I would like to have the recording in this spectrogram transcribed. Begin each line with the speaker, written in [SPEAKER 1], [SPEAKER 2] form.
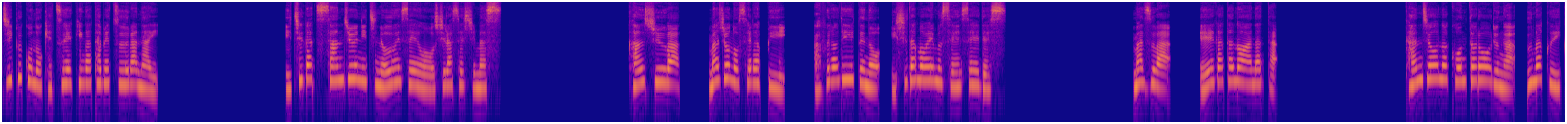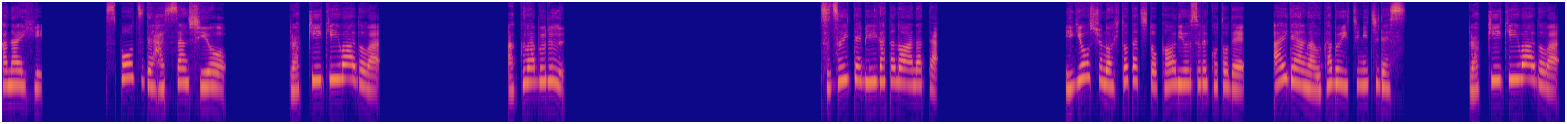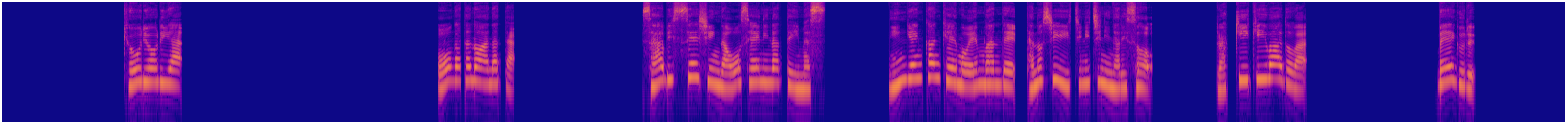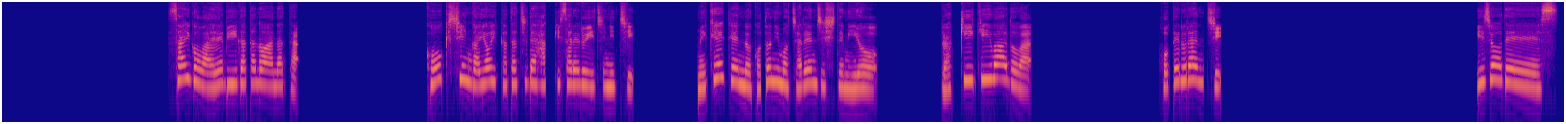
[SPEAKER 1] ジプコの血液が食べつ占い。1月30日の運勢をお知らせします。監修は、魔女のセラピー、アフロディーテの石田も M 先生です。まずは、A 型のあなた。感情のコントロールがうまくいかない日。スポーツで発散しよう。ラッキーキーワードは、アクアブルー。続いて B 型のあなた。異業種の人たちと交流することで、アイデアが浮かぶ一日です。ラッキーキーワードは、京料理屋。大型のあなた。サービス精神が旺盛になっています。人間関係も円満で楽しい一日になりそう。ラッキーキーワードは、ベーグル。最後は AB 型のあなた。好奇心が良い形で発揮される一日。未経験のことにもチャレンジしてみよう。ラッキーキーワードは、ホテルランチ。以上です。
